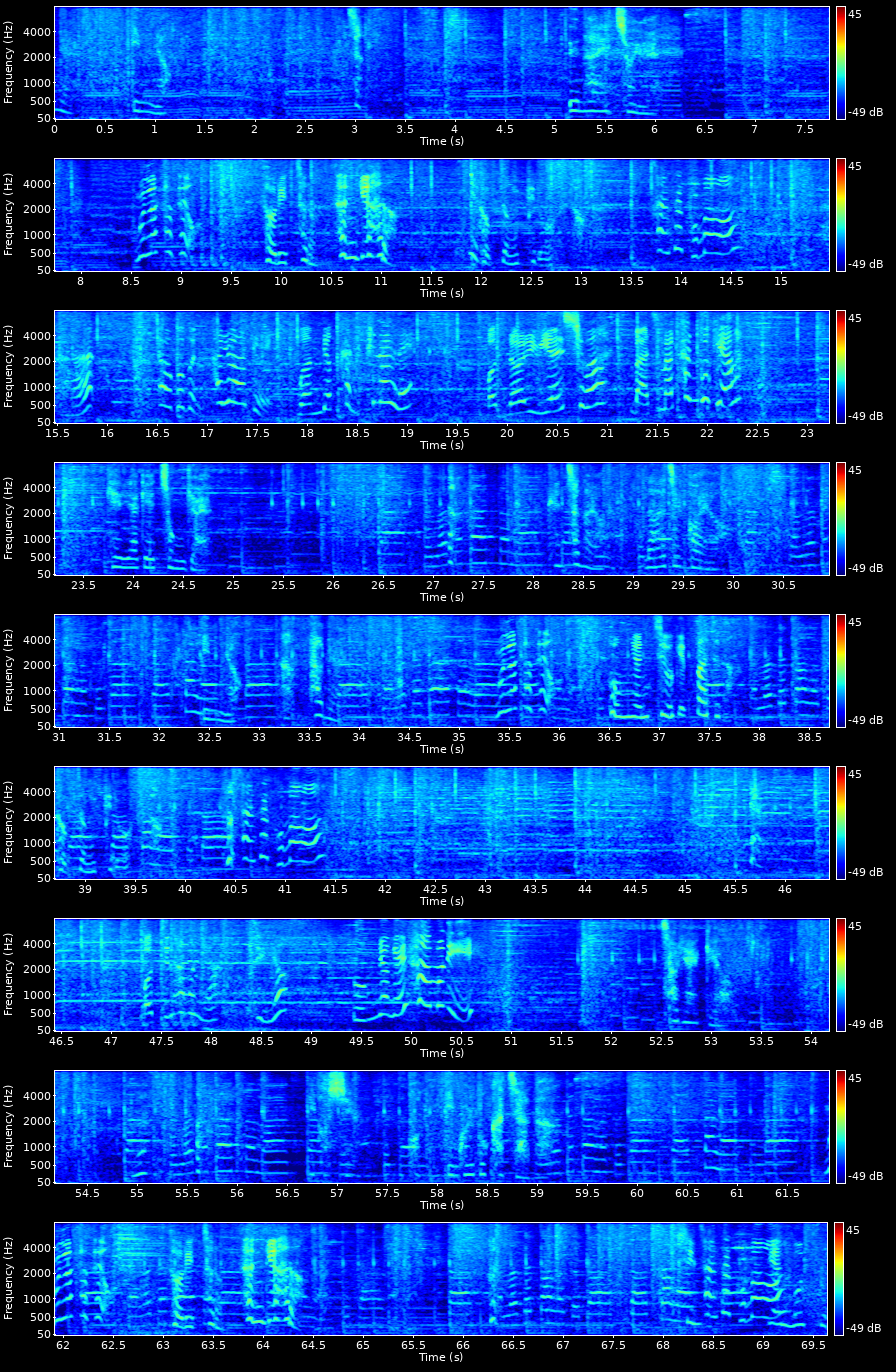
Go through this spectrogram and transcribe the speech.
파멸, 입력. 자. 은하의 조율. 물러서세요. 서리처럼 산계하라. 걱정이 필요 없어. 찬사 고마워. 아, 서곡은 화려하게 완벽한 피날레. 뭐널 위한 시와 마지막 한 곡이야. 계약의 종결. 괜찮아요. 나아질 거예요. 입력. 파멸. 물러서세요. 복년 지옥에 빠져라. 걱정이 필요 없어. 찬사 고마워. 멋진 하모니야. 들려? 운명의 하모니. 처리할게요. 곧 굴복하지 않아. 물러서세요. 서리처럼 산계하라. 신 찬사 고마워. 옛 모습으로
